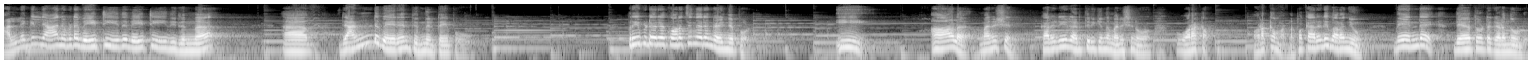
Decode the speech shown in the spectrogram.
അല്ലെങ്കിൽ ഞാൻ ഇവിടെ വെയിറ്റ് ചെയ്ത് വെയിറ്റ് ചെയ്തിരുന്ന് രണ്ടുപേരെയും തിന്നിട്ടേ പോകും പ്രിയപ്പെട്ടവരെ കുറച്ചു നേരം കഴിഞ്ഞപ്പോൾ ഈ ആൾ മനുഷ്യൻ കരടിയുടെ അടുത്തിരിക്കുന്ന മനുഷ്യന് ഉറക്കം ഉറക്കം വന്നു. അപ്പോൾ കരടി പറഞ്ഞു ദേ എന്റെ ദേഹത്തോട്ട് കിടന്നുള്ളൂ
